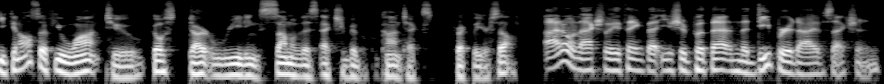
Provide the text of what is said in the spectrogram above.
You can also, if you want to, go start reading some of this extra biblical context directly yourself. I don't actually think that you should put that in the deeper dive section.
